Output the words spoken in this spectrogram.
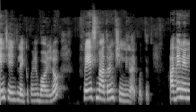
ఏం చేంజ్ లేకపోయినా బాడీలో ఫేస్ మాత్రం చిన్నగా అయిపోతుంది. అదే నేను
